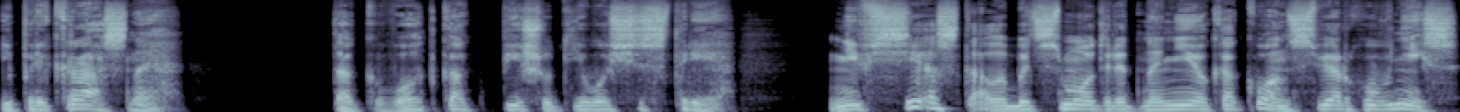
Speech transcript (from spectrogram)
и прекрасная. Так вот, как пишут его сестре. Не все, стало быть, смотрят на нее, как он, сверху вниз.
